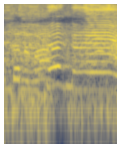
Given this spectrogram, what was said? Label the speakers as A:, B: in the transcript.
A: ったの。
